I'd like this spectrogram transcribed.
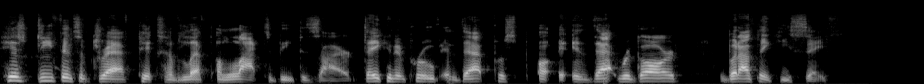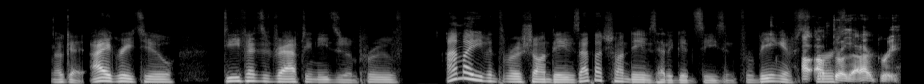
his defensive draft picks have left a lot to be desired. They can improve in that pers- uh, in that regard, but I think he's safe. Okay, I agree too. Defensive drafting needs to improve. I might even throw Sean Davis. I thought Sean Davis had a good season for being his I'll, I'll first throw that. I agree.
